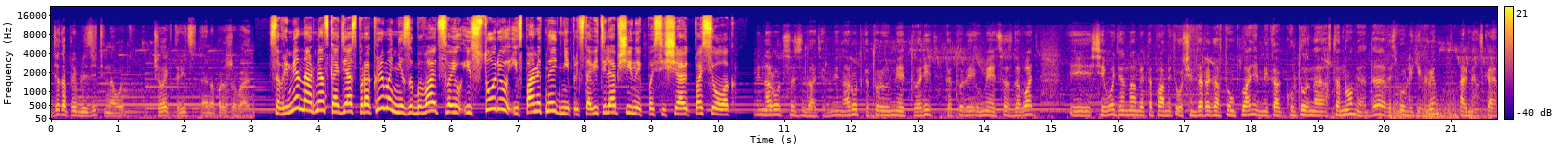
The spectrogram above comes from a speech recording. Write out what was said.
где-то приблизительно вот человек 30, наверное, проживает. Современная армянская диаспора Крыма не забывает свою историю и в памятные дни представители общины посещают поселок. Мы народ-созидатель, мы народ, который умеет творить, который умеет создавать. И сегодня нам эта память очень дорога в том плане, мы как культурная автономия да, Республики Крым, армянская,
